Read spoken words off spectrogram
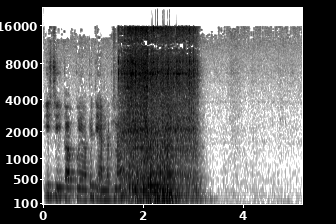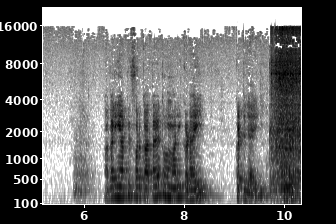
इस चीज़ का आपको यहाँ पे ध्यान रखना है। अगर यहाँ पे फ़र्क आता है तो हमारी कढ़ाई कट जाएगी।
